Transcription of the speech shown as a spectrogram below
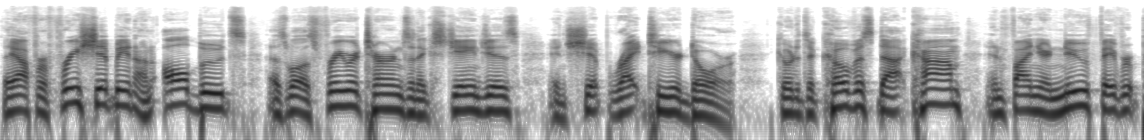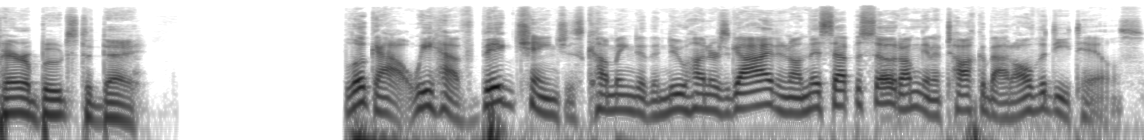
They offer free shipping on all boots, as well as free returns and exchanges, and ship right to your door. Go to tecovas.com and find your new favorite pair of boots today. Look out, we have big changes coming to the New Hunter's Guide, and on this episode, I'm going to talk about all the details.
